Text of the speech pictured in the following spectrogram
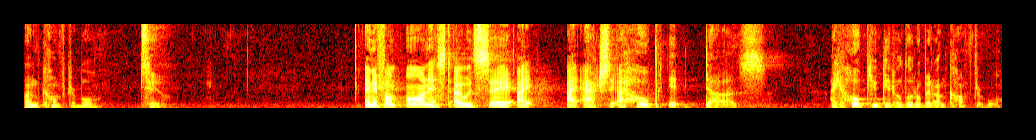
uncomfortable too. And if I'm honest, I would say I, I actually I hope it does. I hope you get a little bit uncomfortable.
